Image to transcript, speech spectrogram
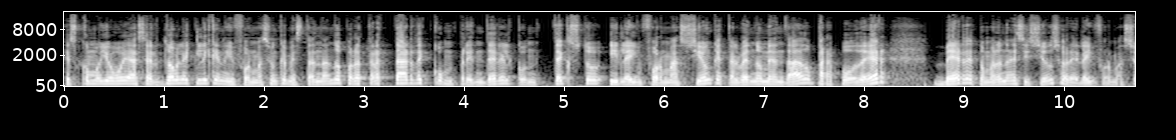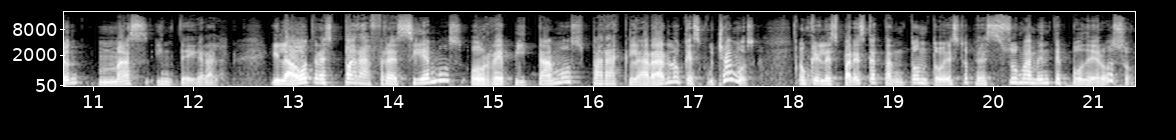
Es como yo voy a hacer doble clic en la información que me están dando para tratar de comprender el contexto y la información que tal vez no me han dado para poder ver de tomar una decisión sobre la información más integral. Y la otra es parafraseemos o repitamos para aclarar lo que escuchamos. Aunque les parezca tan tonto esto, pero es sumamente poderoso.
